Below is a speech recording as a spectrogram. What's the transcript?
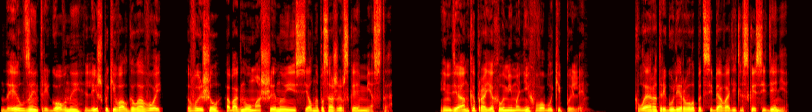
Дейл, заинтригованный, лишь покивал головой, вышел, обогнул машину и сел на пассажирское место. Индианка проехала мимо них в облаке пыли. Клэр отрегулировала под себя водительское сиденье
